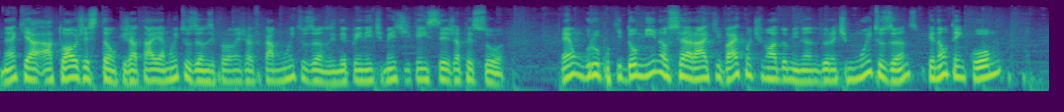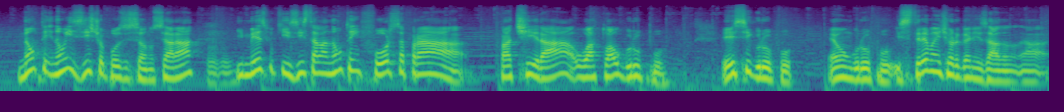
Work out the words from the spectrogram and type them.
né? Que a atual gestão, que já está aí há muitos anos e provavelmente vai ficar muitos anos, independentemente de quem seja a pessoa, é um grupo que domina o Ceará e que vai continuar dominando durante muitos anos, porque não tem como. Não, tem, não existe oposição no Ceará, Uhum. e mesmo que exista, ela não tem força para tirar o atual grupo. Esse grupo é um grupo extremamente organizado na,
